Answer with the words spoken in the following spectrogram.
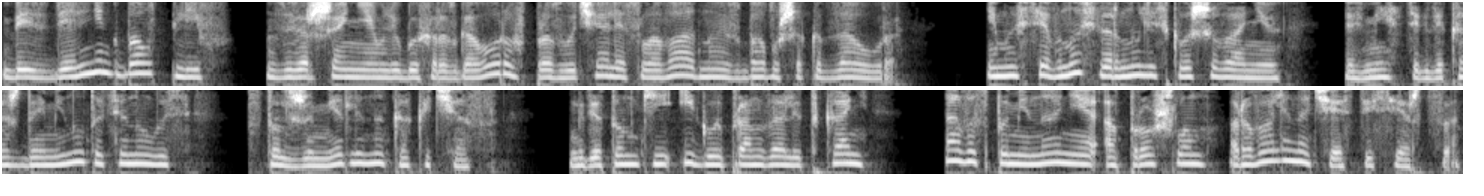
Бездельник болтлив. Завершением любых разговоров прозвучали слова одной из бабушек Адзаура. И мы все вновь вернулись к вышиванию, в месте, где каждая минута тянулась столь же медленно, как и час, где тонкие иглы пронзали ткань, а воспоминания о прошлом рвали на части сердца.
